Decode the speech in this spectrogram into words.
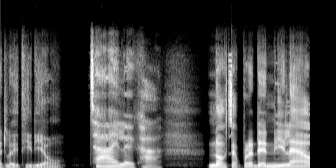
ศเลยทีเดียว ใช่เลยค่ะ นอกจากประเด็นนี้แล้ว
